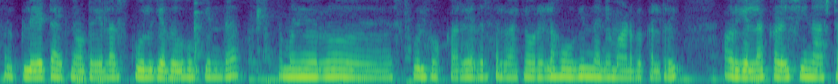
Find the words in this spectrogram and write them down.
ಸ್ವಲ್ಪ ಲೇಟ್ ಆಯ್ತು ನೋಡ್ರಿ, ಎಲ್ಲರೂ ಸ್ಕೂಲ್ಗೆ ಅದು ಹೋಗಿಂದ. ನಮ್ಮ ಮನೆಯವರು ಸ್ಕೂಲ್ಗೆ ಹೋಗ್ತಾರೆ ಅದ್ರ ಸಲುವಾಗಿ ಅವರೆಲ್ಲ ಹೋಗಿಂದನೇ ಮಾಡ್ಬೇಕಲ್ರಿ. ಅವರಿಗೆಲ್ಲ ಕಳಿಸಿ ನಾಷ್ಟ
